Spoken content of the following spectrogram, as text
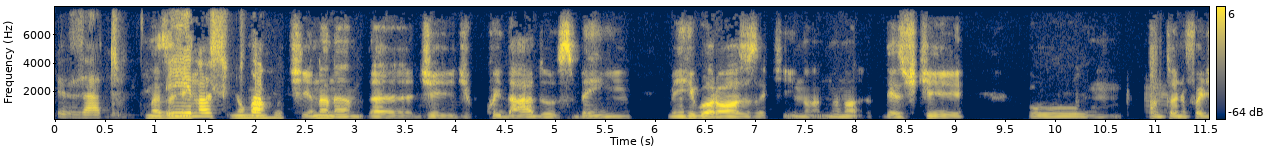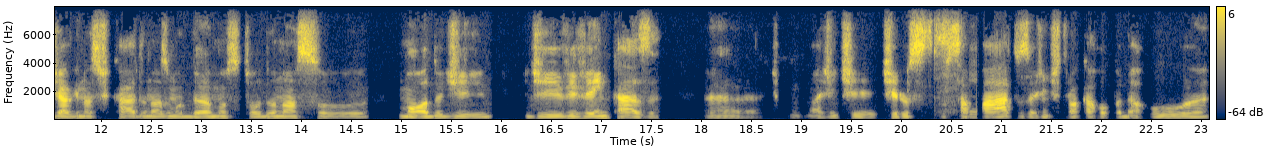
Exato. Mas a E gente nós tinha uma rotina, né, da- de, de cuidados bem, bem rigorosos aqui, no- no- desde que o Antônio foi diagnosticado, nós mudamos todo o nosso modo de, de viver em casa. É, tipo, a gente tira os, os sapatos, a gente troca a roupa da rua,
